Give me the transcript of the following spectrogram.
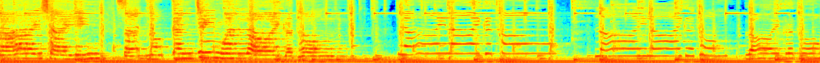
หลายชายหญิง สนุกกันจริงวันลอยกระทง ลอยลอยกระทง ลอยลอยกระทง ลอยกระทง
